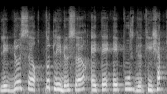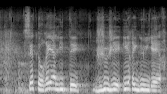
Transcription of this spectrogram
les deux sœurs, toutes les deux sœurs, étaient épouses de Tichat. Cette réalité jugée irrégulière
